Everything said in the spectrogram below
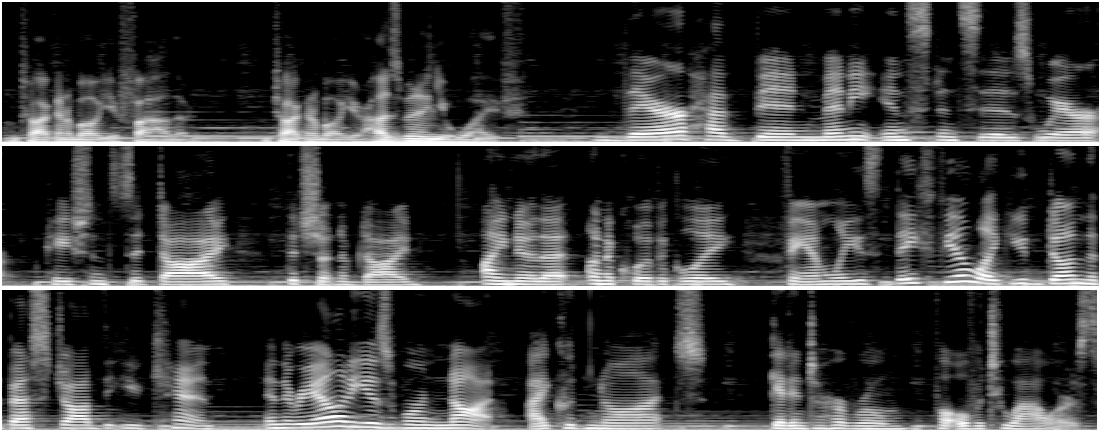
I'm talking about your father, I'm talking about your husband and your wife. There have been many instances where patients that die that shouldn't have died. I know that unequivocally. Families, they feel like you've done the best job that you can. And the reality is, we're not. I could not get into her room for over two hours.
